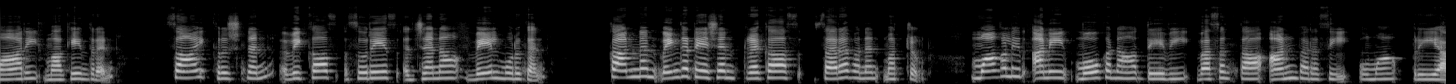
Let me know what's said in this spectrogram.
மாரி மகேந்திரன் சாய் கிருஷ்ணன் விகாஸ் சுரேஷ் ஜனா வேல்முருகன் கண்ணன் வெங்கடேசன் பிரகாஷ் சரவணன் மற்றும் மகளிர் அணி மோகனா தேவி வசந்தா அன்பரசி உமா பிரியா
